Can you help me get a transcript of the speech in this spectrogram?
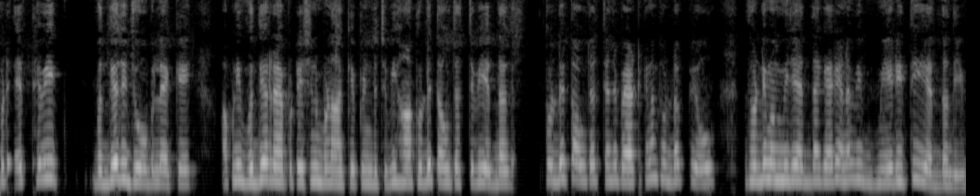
ਬਟ ਇੱਥੇ ਵੀ ਵਧੀਆ ਜੀ ਜੋਬ ਲੈ ਕੇ, ਆਪਣੀ ਵਧੀਆ ਰੈਪੂਟੇਸ਼ਨ ਬਣਾ ਕੇ ਪਿੰਡ 'ਚ ਵੀ, ਹਾਂ, ਤੁਹਾਡੇ ਤਾਊ ਚਾਚੇ ਵੀ ਇਦਾਂ ਤੁਹਾਡੇ ਤਾਊ ਚਾਚਿਆਂ 'ਚ ਬੈਠ ਕੇ ਨਾ ਤੁਹਾਡਾ ਪਿਓ, ਤੁਹਾਡੀ ਮੰਮੀ ਜੇ ਇਦਾਂ ਕਹਿ ਰਹੀ ਹੈ ਨਾ ਵੀ ਮੇਰੀ ਧੀ ਇਦਾਂ ਦੀ,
